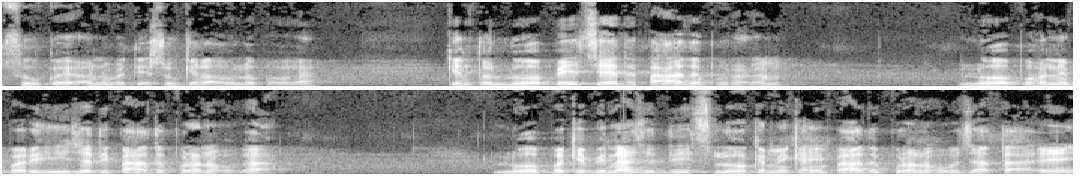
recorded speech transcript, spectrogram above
सु के अनुवृत्ति सु के लोप होगा। किंतु लोपे चेत पाद पूरणम। लोप होने पर ही यदि पाद पूरण होगा लोप के बिना यदि श्लोक में कहीं पाद पूरण हो जाता है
